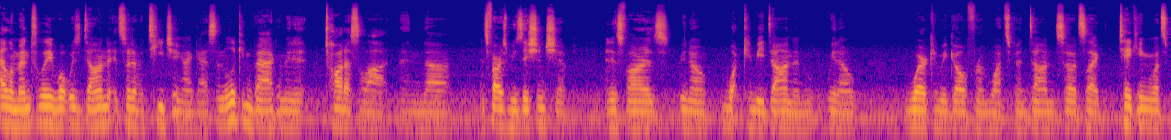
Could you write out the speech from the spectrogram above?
elementally what was done. It's sort of a teaching i guess. And looking back i mean it taught us a lot. And uh, as far as musicianship and as far as you know what can be done and you know where can we go from what's been done. So it's like taking what's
